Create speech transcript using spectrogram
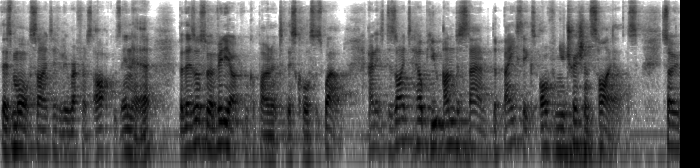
there's more scientifically referenced articles in here, but there's also a video component to this course as well. And it's designed to help you understand the basics of nutrition science. So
